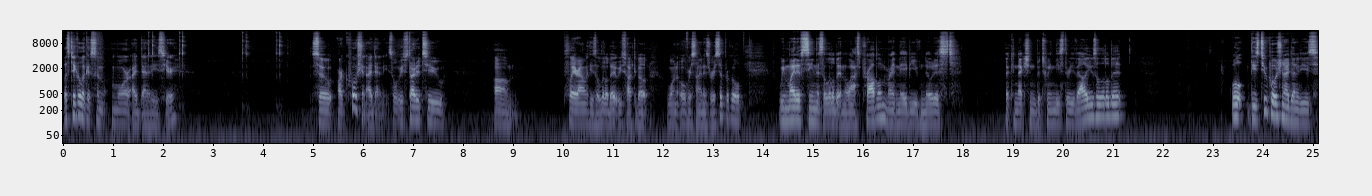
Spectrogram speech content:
Let's take a look at some more identities here. So our quotient identities. Well, we've started to um, play around with these a little bit. We've talked about 1 over sine is reciprocal. We might have seen this a little bit in the last problem, right? Maybe you've noticed a connection between these three values a little bit. Well, these two quotient identities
